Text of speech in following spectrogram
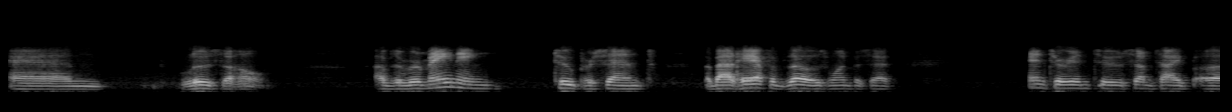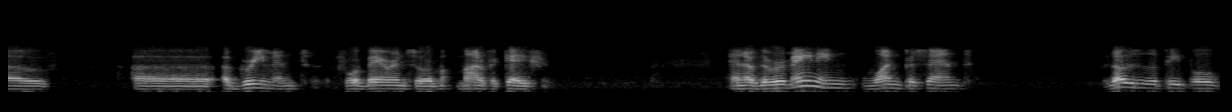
and lose the home. Of the remaining 2%, about half of those, 1%, enter into some type of uh, agreement, forbearance, or modification. And of the remaining 1%, those are the people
